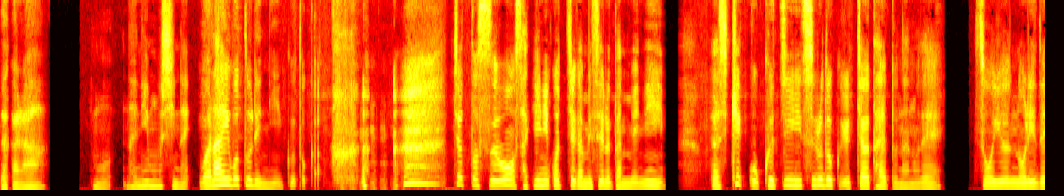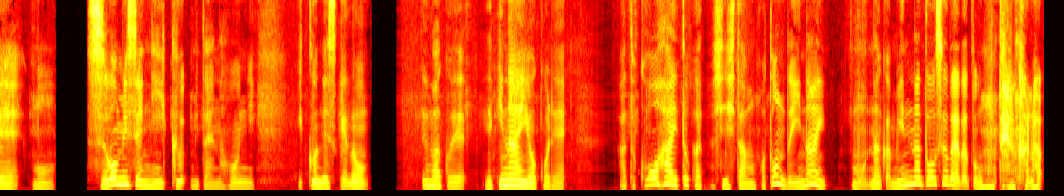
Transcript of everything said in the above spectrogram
だから、もう何もしない。笑いを取りに行くとか。ちょっと素を先にこっちが見せるために、私結構口鋭く言っちゃうタイプなので、そういうノリでもう素を見せに行くみたいな方に行くんですけど、うまくできないよ、これ。あと後輩とか年下もほとんどいない。もうなんかみんな同世代だと思ってるから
